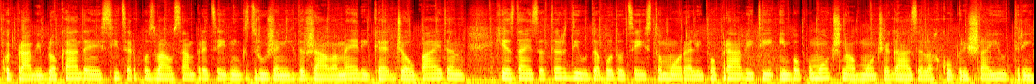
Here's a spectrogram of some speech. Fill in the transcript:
Kot pravi blokade, je sicer pozval sam predsednik Združenih držav Amerike Joe Biden, ki je zdaj zatrdil, da bodo cesto morali popraviti in bo pomoč na območje Gaze lahko prišla jutri.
